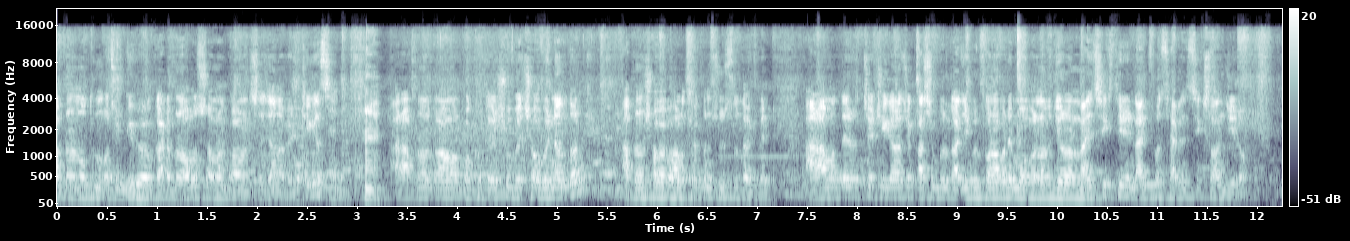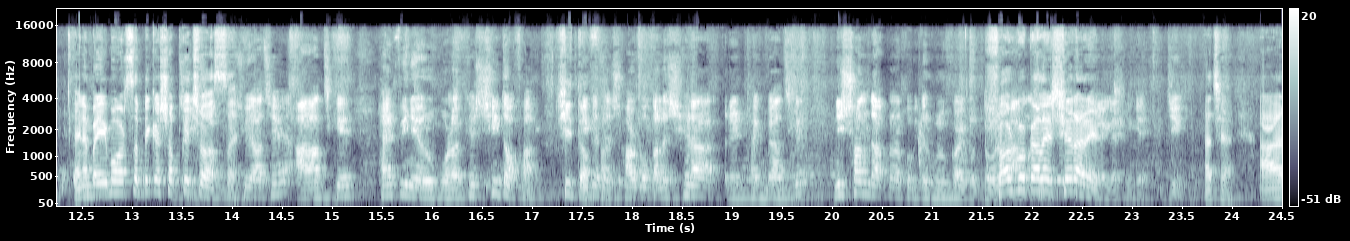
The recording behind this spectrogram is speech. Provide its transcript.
আপনারা নতুন বছর কীভাবে কাটাবেন অবশ্যই আমার কমেন্টসে জানাবেন ঠিক আছে? হ্যাঁ। আর আপনার আমার পক্ষ থেকে শুভেচ্ছা অভিনন্দন। আপনারা সবাই ভালো থাকবেন সুস্থ থাকবেন। আর আমাদের হচ্ছে ঠিকানা হচ্ছে Kashimpur Gazipur Konabari mobile number zero nine six three nine four seven six one zero. এই নাম্বার এই হোয়াটসঅ্যাপ সবকিছু আছে। কিছুই আছে। আর আজকে হ্যাপি নিউ ইয়ার উপলক্ষে শীত অফার। শীত। আছে সর্বকালের সেরা রেট থাকবে আজকে। নিঃসন্দেহে আপনারা কবিতাগুলো ক্রয় করতে পারবেন। সর্বকালের সেরা থেকে? জি। আচ্ছা আর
